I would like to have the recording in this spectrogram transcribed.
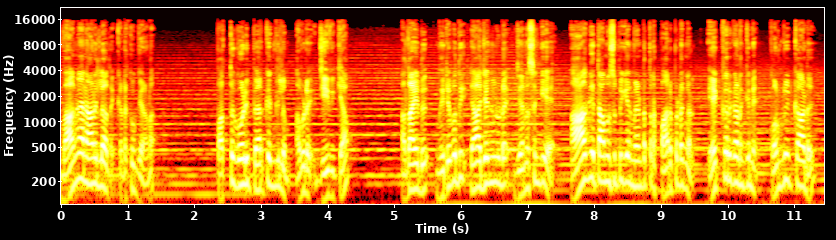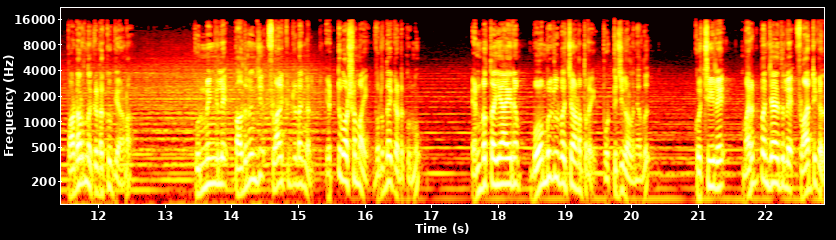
വാങ്ങാനാളില്ലാതെ കിടക്കുകയാണ്. പത്ത് കോടി പേർക്കെങ്കിലും അവിടെ ജീവിക്കാം. അതായത് നിരവധി രാജ്യങ്ങളുടെ ജനസംഖ്യയെ ആകെ താമസിപ്പിക്കാൻ വേണ്ടത്ര പാർപ്പിടങ്ങൾ ഏക്കർ കണക്കിന് കോൺക്രീറ്റ് കാട് പടർന്നു കിടക്കുകയാണ്. കുൻമിങ്ങിലെ പതിനഞ്ച് ഫ്ലാറ്റ് കെട്ടിടങ്ങൾ എട്ട് വർഷമായി വെറുതെ കിടക്കുന്നു. എൺപത്തയ്യായിരം ബോംബുകൾ വെച്ചാണത്രേ പൊട്ടിച്ചു കളഞ്ഞത്. കൊച്ചിയിലെ മരട് പഞ്ചായത്തിലെ ഫ്ളാറ്റുകൾ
